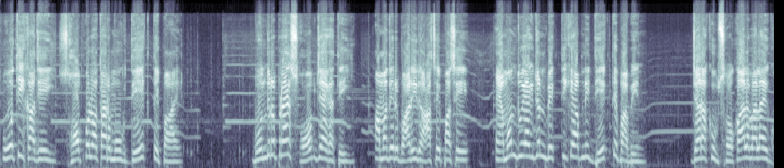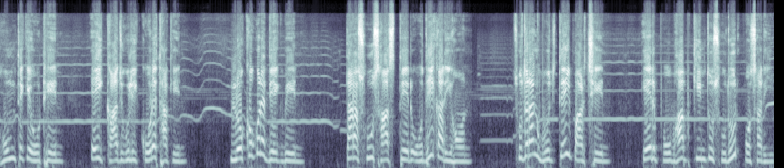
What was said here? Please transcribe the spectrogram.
প্রতি কাজেই সফলতার মুখ দেখতে পায়। বন্ধুরা, প্রায় সব জায়গাতেই আমাদের বাড়ির আশেপাশে এমন দু একজন ব্যক্তিকে আপনি দেখতে পাবেন, যারা খুব সকালবেলায় ঘুম থেকে ওঠেন, এই কাজগুলি করে থাকেন। লক্ষ্য করে দেখবেন, তারা সুস্বাস্থ্যের অধিকারী হন। সুতরাং বুঝতেই পারছেন, এর প্রভাব কিন্তু সুদূর প্রসারী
